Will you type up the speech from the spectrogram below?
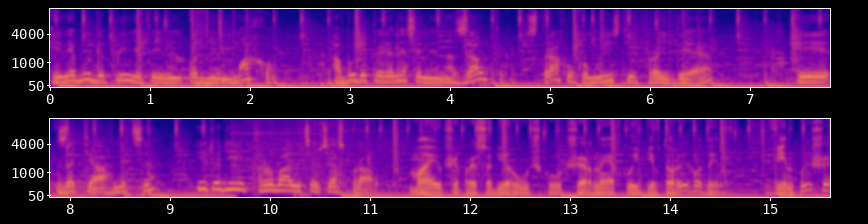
і не буде прийнятий він одним махом, а буде перенесений на завтра, страх у комуністів пройде і затягнеться, і тоді провалиться вся справа. Маючи при собі ручку, чернетку і півтори години, він пише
